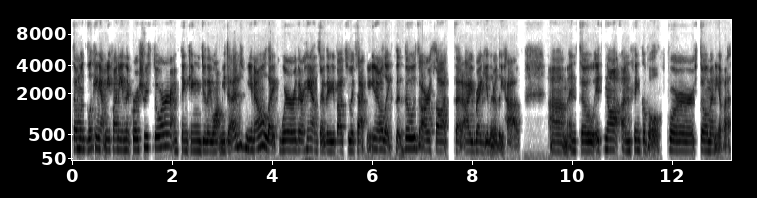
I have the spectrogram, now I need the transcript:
someone's looking at me funny in the grocery store, I'm thinking, do they want me dead? You know, like where are their hands? Are they about to attack me? You know, like th- those are thoughts that I regularly have. Um, and so it's not unthinkable for so many of us.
